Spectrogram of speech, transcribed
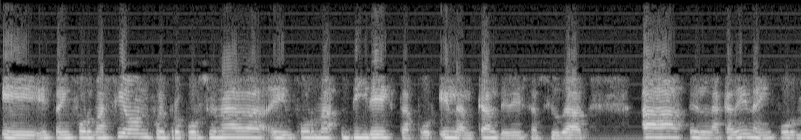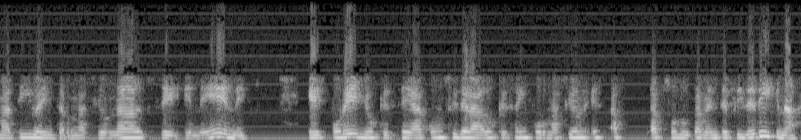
Eh, esta información fue proporcionada en forma directa por el alcalde de esa ciudad a la cadena informativa internacional CNN. Es por ello que se ha considerado que esa información es absolutamente fidedigna.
